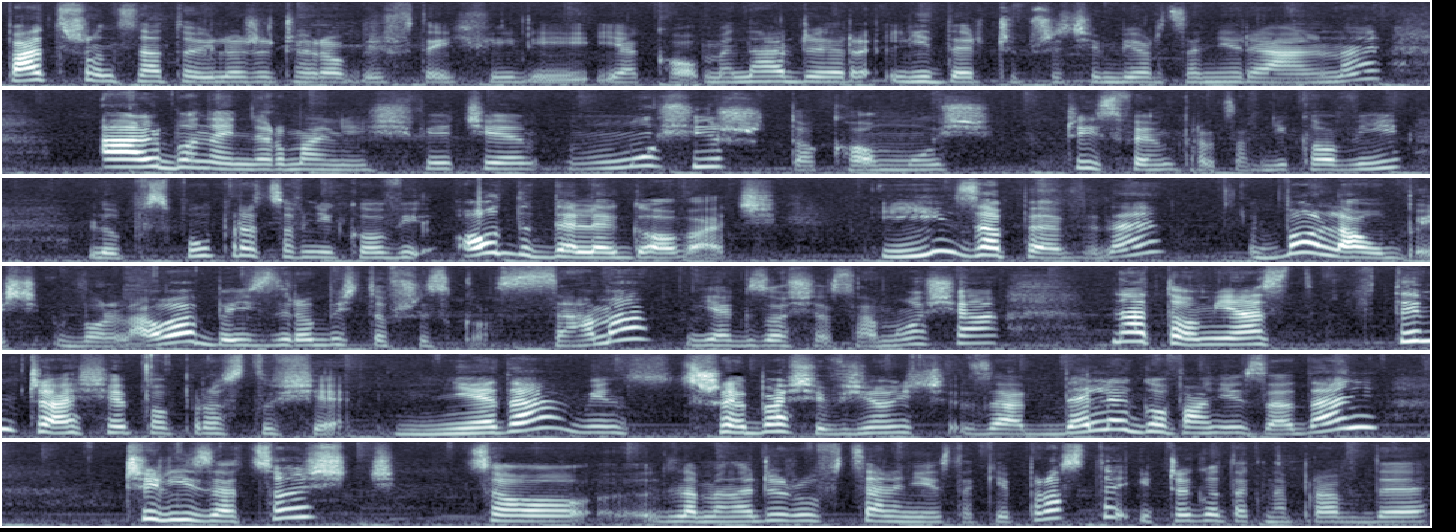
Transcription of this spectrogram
patrząc na to, ile rzeczy robisz w tej chwili jako menadżer, lider czy przedsiębiorca nierealne, albo najnormalniej w świecie musisz to komuś, czyli swojemu pracownikowi lub współpracownikowi oddelegować i zapewne wolałbyś, wolałabyś zrobić to wszystko sama, jak Zosia Samosia, natomiast w tym czasie po prostu się nie da, więc trzeba się wziąć za delegowanie zadań, czyli za coś, co dla menadżerów wcale nie jest takie proste i czego tak naprawdę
